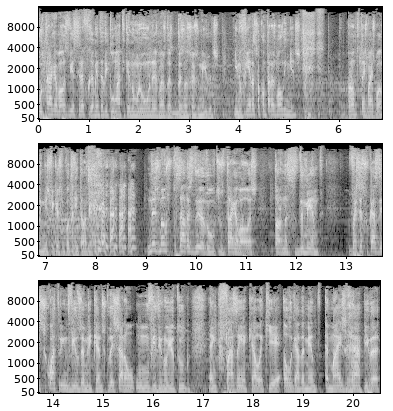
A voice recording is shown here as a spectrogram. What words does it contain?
O traga-bolas devia ser a ferramenta diplomática número um nas mãos das, das Nações Unidas. E no fim era só contar as bolinhas. Pronto, tens mais bolinhas, ficas tu com o território. Nas mãos pesadas de adultos, o traga-bolas torna-se demente. Veja-se o caso destes quatro indivíduos americanos que deixaram um vídeo no YouTube em que fazem aquela que é alegadamente a mais rápida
